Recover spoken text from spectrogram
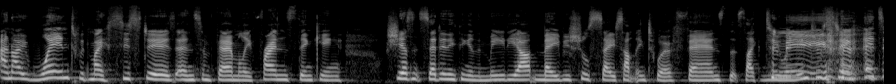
And I went with my sisters and some family friends thinking, she hasn't said anything in the media. Maybe she'll say something to her fans that's like new me. and interesting. it's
